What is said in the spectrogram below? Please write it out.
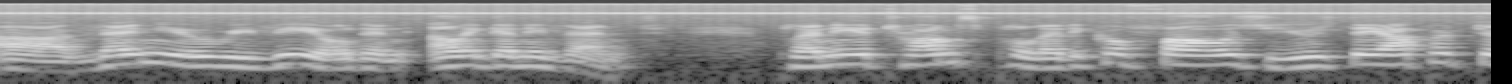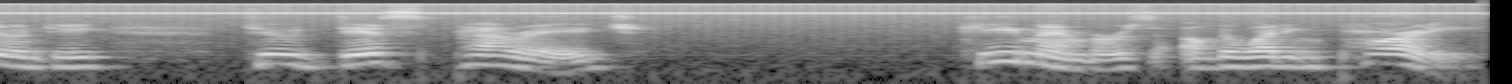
uh, venue revealed an elegant event. Plenty of Trump's political foes used the opportunity to disparage key members of the wedding party.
